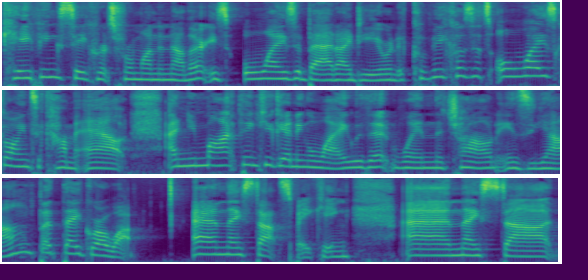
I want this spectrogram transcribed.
Keeping secrets from one another is always a bad idea, and it could be because it's always going to come out. And you might think you're getting away with it when the child is young, but they grow up and they start speaking and they start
